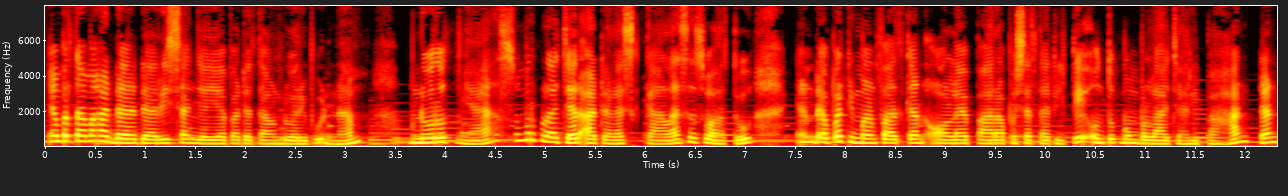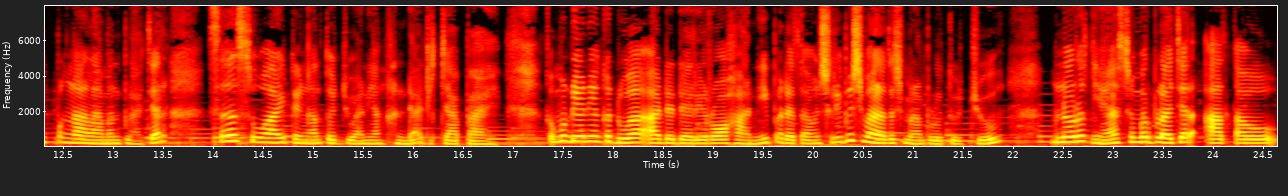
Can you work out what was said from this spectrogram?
Yang pertama ada dari Sanjaya pada tahun 2006. Menurutnya, sumber belajar adalah skala sesuatu yang dapat dimanfaatkan oleh para peserta didik untuk mempelajari bahan dan pengalaman belajar sesuai dengan tujuan yang hendak dicapai. Kemudian yang kedua ada dari Rohani pada tahun 1997. Menurutnya, sumber belajar atau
